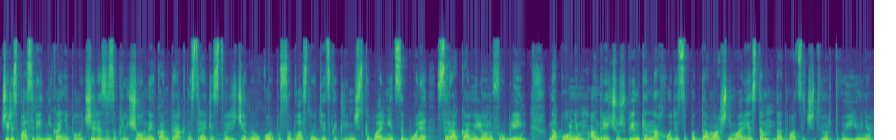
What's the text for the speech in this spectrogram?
Через посредника они получили за заключенный контракт на строительство лечебного корпуса областной детской клинической больницы более 40 миллионов рублей. Напомним, Андрей Чужбинкин находится под домашним арестом до 24 июня.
